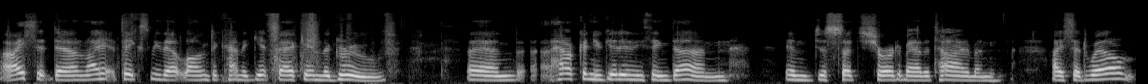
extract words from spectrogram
I sit down, and I, it takes me that long to kind of get back in the groove. And how can you get anything done in just such short amount of time?" And I said, "Well,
